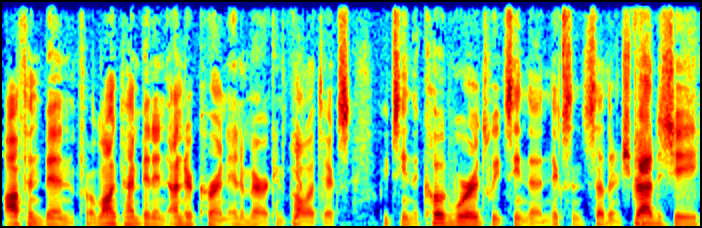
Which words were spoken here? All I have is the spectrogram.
often been, for a long time, been an undercurrent in American politics. We've seen the code words, we've seen the Nixon Southern Strategy,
